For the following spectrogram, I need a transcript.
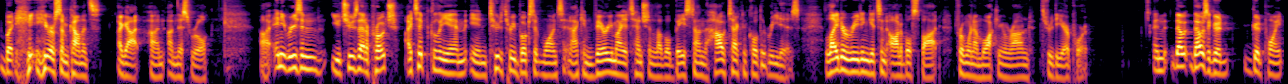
but here are some comments I got on on this rule. Uh, any reason you choose that approach? I typically am in two to three books at once, and I can vary my attention level based on how technical the read is. Lighter reading gets an audible spot for when I'm walking around through the airport. And that, that was a good good point.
